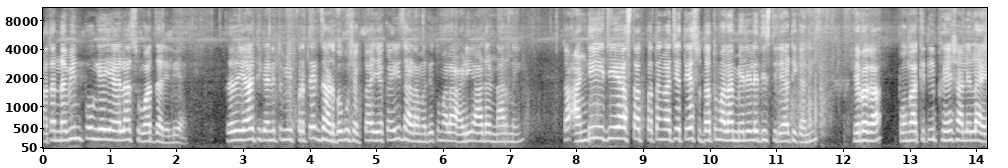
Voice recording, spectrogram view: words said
आता नवीन पोंगे यायला सुरुवात झालेली आहे. तर या ठिकाणी तुम्ही प्रत्येक झाड बघू शकता. एकाही झाडामध्ये तुम्हाला आडी आढळणार नाही. तर अंडी जे असतात पतंगाचे ते सुद्धा तुम्हाला मेलेले दिसतील या ठिकाणी. हे बघा पोंगा किती फ्रेश आलेला आहे.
